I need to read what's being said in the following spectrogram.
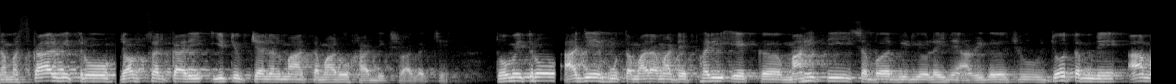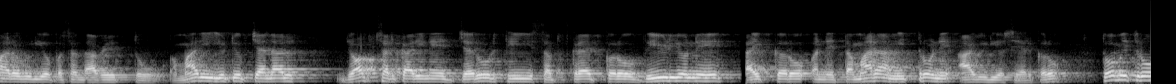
નમસ્કાર મિત્રો. જોબ સરકારી યુટ્યુબ ચેનલમાં તમારું હાર્દિક સ્વાગત છે. તો મિત્રો, આજે હું તમારા માટે ફરી એક માહિતી સબર વીડિયો લઈને આવી ગયો છું. જો તમને આ મારો વીડિયો પસંદ આવે તો અમારી યુટ્યુબ ચેનલ જોબ સરકારીને જરૂરથી સબસ્ક્રાઈબ કરો, વિડીયોને લાઈક કરો અને તમારા મિત્રોને આ વીડિયો શેર કરો. તો મિત્રો,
